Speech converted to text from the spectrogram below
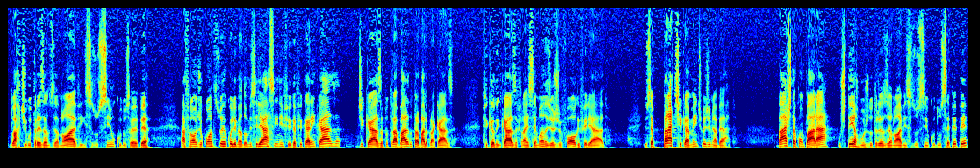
Do artigo 319, inciso 5 do CPP. Afinal de contas, o recolhimento domiciliar significa ficar em casa, de casa para o trabalho, do trabalho para casa ficando em casa finais de semana, dias de folga e feriado. Isso é praticamente o regime aberto. Basta comparar os termos do 319, inciso 5 do CPP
